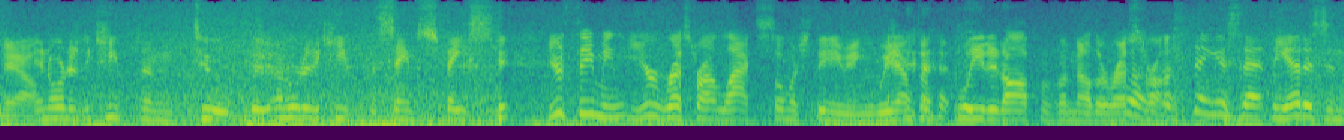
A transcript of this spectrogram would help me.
Yeah. in order to keep them to in order to keep the same space. Your theming, your restaurant lacks so much theming. We have to bleed it off of another Well, restaurant. the thing is that the Edison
